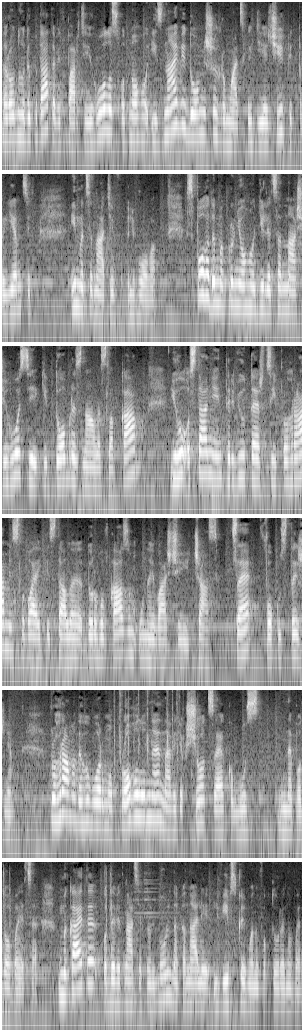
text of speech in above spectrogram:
народного депутата від партії Голос, одного із найвідоміших громадських діячів, підприємців і меценатів Львова. Спогадами про нього діляться наші гості, які добре знали Славка. Його останнє інтерв'ю теж в цій програмі. Слова, які стали дороговказом у найважчий час. Це фокус тижня. Програма, де говоримо про головне, навіть якщо це комусь не подобається. Вмикайте о 19.00 на каналі Львівської мануфактури новин.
